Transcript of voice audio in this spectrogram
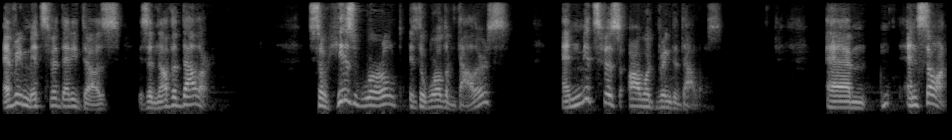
Every mitzvah that he does is another dollar. So, his world is the world of dollars, and mitzvahs are what bring the dollars. Um, and so on.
